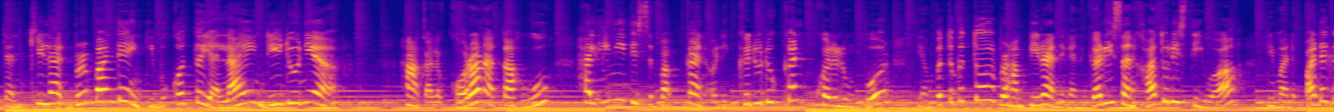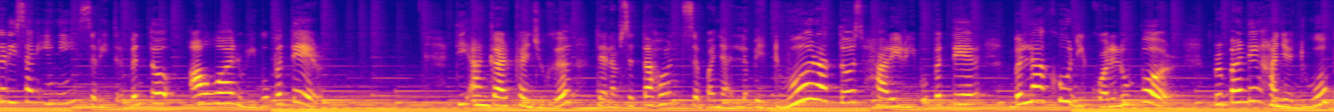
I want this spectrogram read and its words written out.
dan kilat berbanding ibu kota yang lain di dunia. Ha, kalau korang nak tahu, hal ini disebabkan oleh kedudukan Kuala Lumpur yang betul-betul berhampiran dengan garisan khatulistiwa di mana pada garisan ini sering terbentuk awan ribut petir dianggarkan juga dalam setahun sebanyak lebih 200 hari ribut petir berlaku di Kuala Lumpur berbanding hanya 20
